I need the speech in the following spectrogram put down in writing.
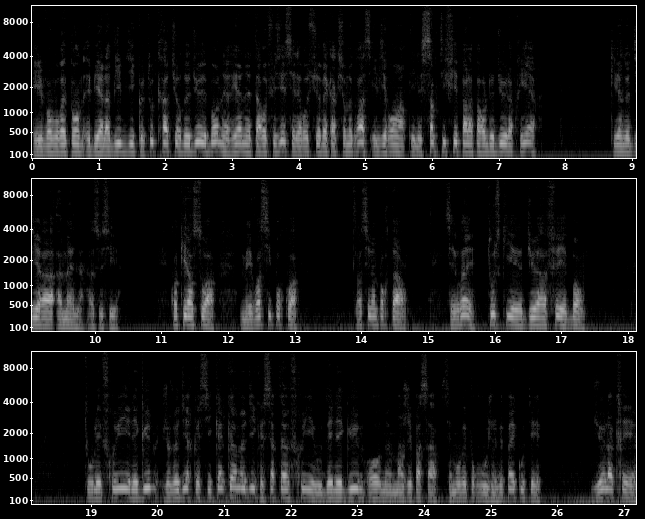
et ils vont vous répondre, eh bien la Bible dit que toute créature de Dieu est bonne et rien n'est à refuser si elle est reçue avec action de grâce. Ils diront, il est sanctifié par la parole de Dieu et la prière. Qui vient de dire Amen à ceci. Quoi qu'il en soit. Mais voici pourquoi. Voici l'important. C'est vrai, tout ce que Dieu a fait est bon. Tous les fruits et légumes, je veux dire que si quelqu'un me dit que certains fruits ou des légumes, oh ne mangez pas ça, c'est mauvais pour vous, je ne vais pas écouter. Dieu l'a créé.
